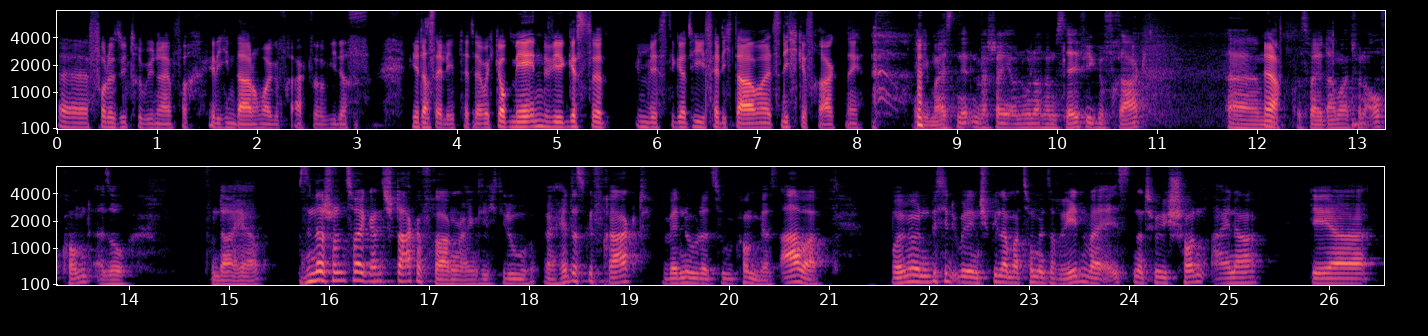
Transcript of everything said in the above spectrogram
Äh, vor der Südtribüne einfach, hätte ich ihn da nochmal gefragt, so wie, das, wie er das erlebt hätte. Aber ich glaube, mehr investigativ hätte ich damals nicht gefragt, nee. Ja, die meisten hätten wahrscheinlich auch nur nach einem Selfie gefragt. Ähm, ja. Das war ja damals schon aufkommt. Also von daher sind das schon zwei ganz starke Fragen eigentlich, die du äh, hättest gefragt, wenn du dazu gekommen wärst. Aber wollen wir ein bisschen über den Spieler Mats Hummels auch reden, weil er ist natürlich schon einer, der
